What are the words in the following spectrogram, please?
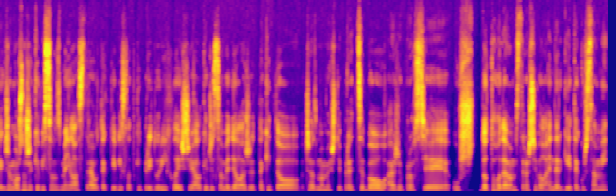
Takže možno, že keby som zmenila stravu, tak tie výsledky prídu rýchlejšie, ale keďže som vedela, že takýto čas mám ešte pred sebou a že proste už do toho dávam strašne veľa energie, tak už sa mi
